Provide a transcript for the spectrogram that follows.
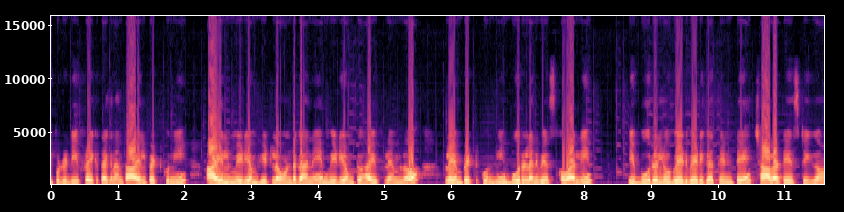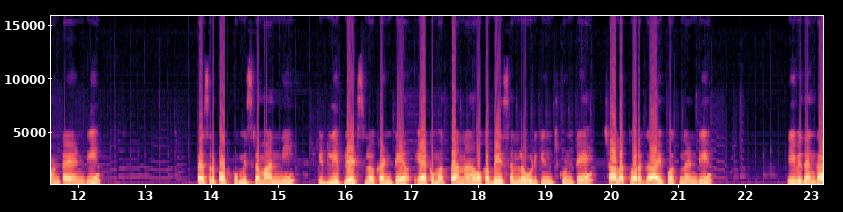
ఇప్పుడు డీప్ ఫ్రైకి తగినంత ఆయిల్ పెట్టుకుని ఆయిల్ మీడియం హీట్లో ఉండగానే మీడియం టు హై ఫ్లేమ్లో ఫ్లేమ్ పెట్టుకుని బూరెలని వేసుకోవాలి. ఈ బూరెలు వేడివేడిగా తింటే చాలా టేస్టీగా ఉంటాయండి. పెసరపప్పు మిశ్రమాన్ని ఇడ్లీ ప్లేట్స్లో కంటే ఏకమొత్తాన ఒక బేసన్లో ఉడికించుకుంటే చాలా త్వరగా అయిపోతుందండి. ఈ విధంగా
